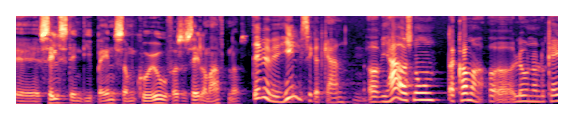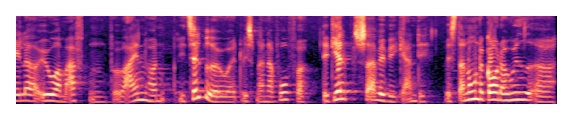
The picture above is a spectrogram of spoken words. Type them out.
øh, selvstændige bands, som kunne øve for sig selv om aftenen også? Det vil vi helt sikkert gerne. Mm. Og vi har også nogen, der kommer og låner lokaler og øver om aftenen på egen hånd. Vi tilbyder jo, at hvis man har brug for lidt hjælp, så vil vi gerne det. Hvis der er nogen, der går derude og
